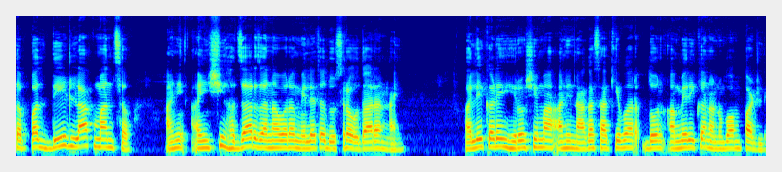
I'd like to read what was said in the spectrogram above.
तब्बल दीड लाख माणसं आणि ऐंशी हजार जनावरं मेल्याचं दुसरं उदाहरण नाही. अलीकडे हिरोशिमा आणि नागासाकीवर दोन अमेरिकन अणुबॉम्ब पडले.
